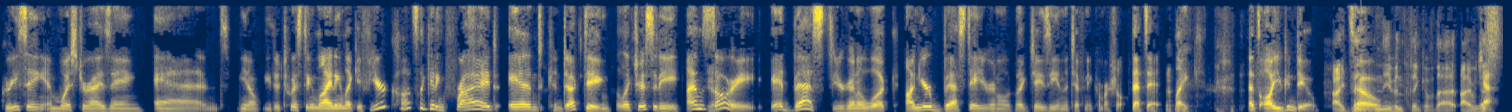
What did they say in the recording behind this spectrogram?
greasing and moisturizing and, you know, either twisting, lining. Like if you're constantly getting fried and conducting electricity, I'm yeah. sorry. At best, you're going to look on your best day, you're going to look like Jay Z in the Tiffany commercial. That's it. Like that's all you can do. I didn't even think of that. I yeah. just,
